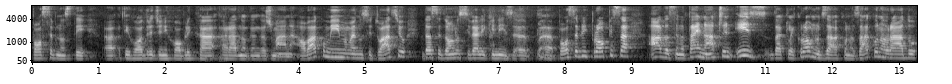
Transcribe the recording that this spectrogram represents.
posebnosti e, tih određenih oblika radnog angažmana. A ovako mi imamo jednu situaciju da se donosi veliki niz e, posebnih propisa, a da se na taj način iz, dakle, krovnog zakona, zakona o radu,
